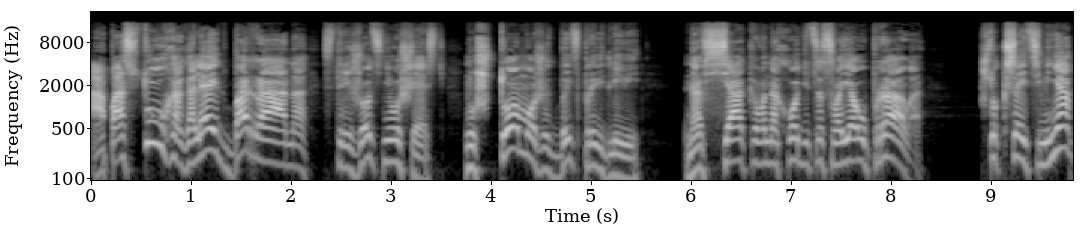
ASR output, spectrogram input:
а пастух оголяет барана, стрижет с него шерсть. Ну что может быть справедливей? На всякого находится своя управа. Что касается меня,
